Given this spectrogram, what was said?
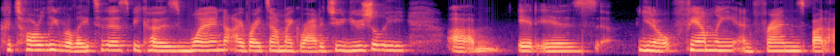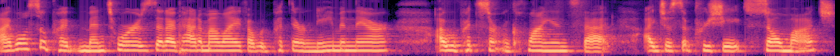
could totally relate to this because when I write down my gratitude, usually um, it is you know, family and friends, but I've also put mentors that I've had in my life. I would put their name in there. I would put certain clients that I just appreciate so much.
